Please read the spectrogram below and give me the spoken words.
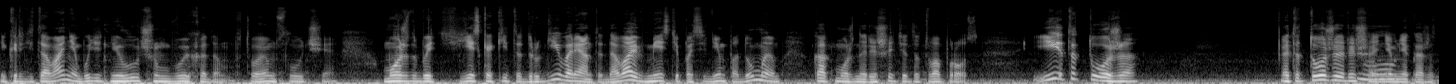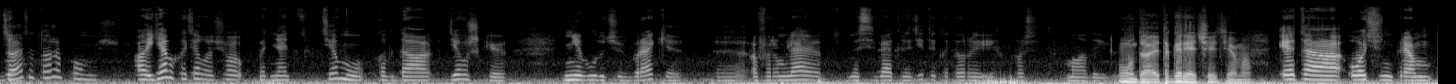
и кредитование будет не лучшим выходом в твоем случае. Может быть, есть какие-то другие варианты. Давай вместе посидим, подумаем, как можно решить этот вопрос. И это тоже. Это тоже решение, Ну, мне кажется. Да, это тоже помощь. А я бы хотела еще поднять тему, когда девушки, не будучи в браке, э, оформляют на себя кредиты, которые их просят молодые люди. О, да, это горячая тема. Это очень прям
